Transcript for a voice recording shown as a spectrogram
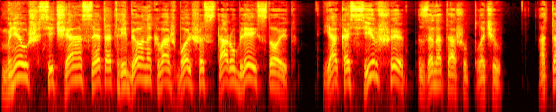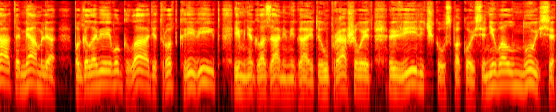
«Мне уж сейчас этот ребенок ваш больше ста рублей стоит. Я кассирше за Наташу плачу. А та-то мямля по голове его гладит, рот кривит и мне глазами мигает и упрашивает, «Вилечка, успокойся, не волнуйся,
